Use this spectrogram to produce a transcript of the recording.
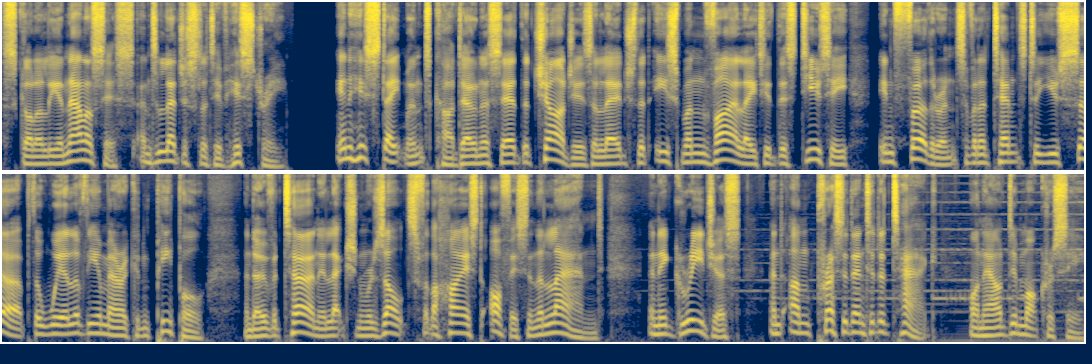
scholarly analysis, and legislative history. In his statement, Cardona said the charges allege that Eastman violated this duty in furtherance of an attempt to usurp the will of the American people and overturn election results for the highest office in the land, an egregious and unprecedented attack on our democracy.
